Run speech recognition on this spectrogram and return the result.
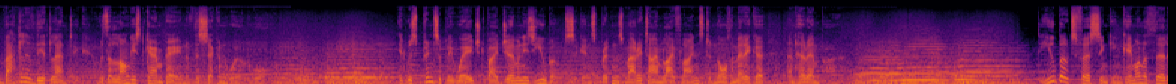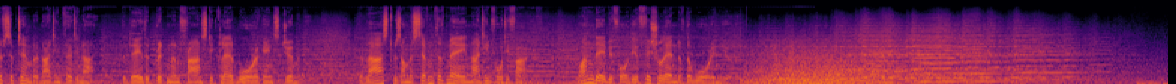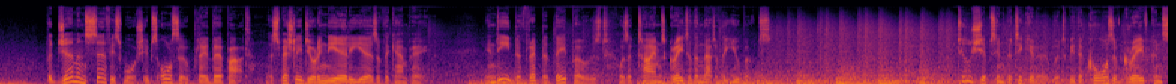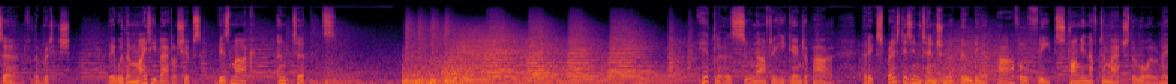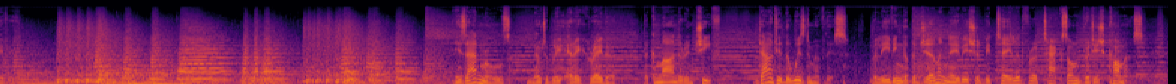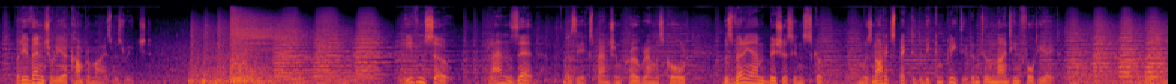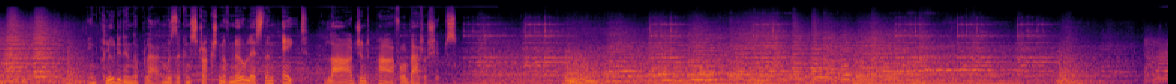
Battle of the Atlantic was the longest campaign of the Second World War. It was principally waged by Germany's U-boats against Britain's maritime lifelines to North America and her empire. The U-boat's first sinking came on the 3rd of September 1939, the day that Britain and France declared war against Germany. The last was on the 7th of May 1945, one day before the official end of the war in Europe. German surface warships also played their part, especially during the early years of the campaign. Indeed, the threat that they posed was at times greater than that of the U-boats. Two ships in particular were to be the cause of grave concern for the British. They were the mighty battleships Bismarck and Tirpitz. Hitler, soon after he came to power, had expressed his intention of building a powerful fleet strong enough to match the Royal Navy. His admirals, notably Erich Raeder, the commander-in-chief, doubted the wisdom of this, believing that the German Navy should be tailored for attacks on British commerce, but eventually a compromise was reached. Even so, Plan Z as the expansion program was called, was very ambitious in scope and was not expected to be completed until 1948. Included in the plan was the construction of no less than eight large and powerful battleships.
